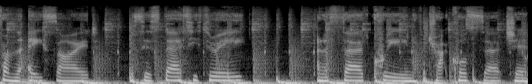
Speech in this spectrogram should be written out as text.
from the A side. This is 33 and a third queen of a track called Searching.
